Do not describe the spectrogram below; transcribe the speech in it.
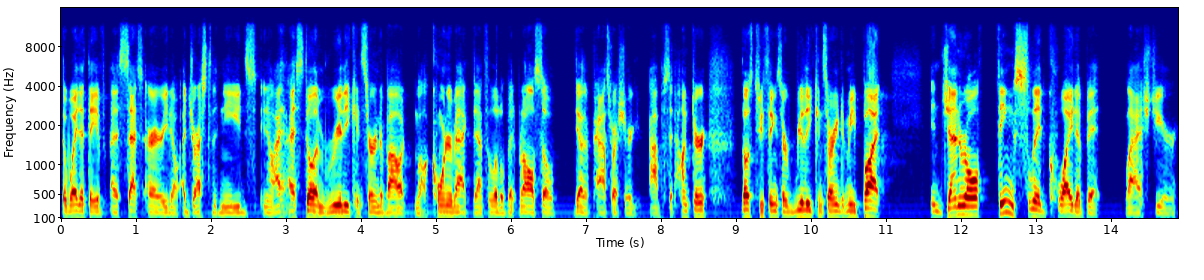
the way that they've assessed or you know addressed the needs. You know, I, I still am really concerned about well cornerback depth a little bit, but also the other pass rusher opposite Hunter. Those two things are really concerning to me. But in general, things slid quite a bit last year,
